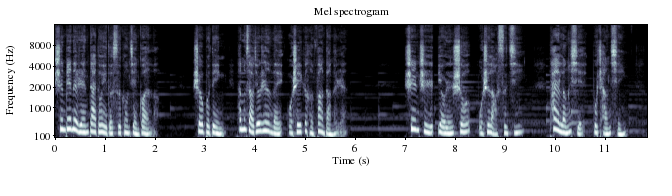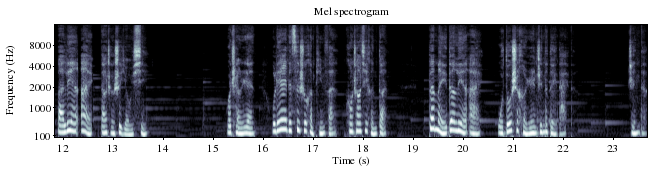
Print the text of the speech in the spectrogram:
身边的人大多也都司空见惯了，说不定他们早就认为我是一个很放荡的人。甚至有人说我是老司机，太冷血不长情，把恋爱当成是游戏。我承认我恋爱的次数很频繁，空窗期很短，但每一段恋爱我都是很认真的对待的。真的，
